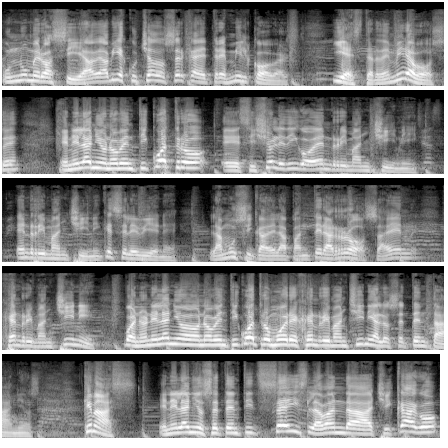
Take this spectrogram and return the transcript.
un número así. Había escuchado cerca de 3.000 covers. Yesterday, mira vos, ¿eh? En el año 94, eh, si yo le digo Henry Mancini, Henry Mancini, ¿qué se le viene? La música de la Pantera Rosa, ¿eh? Henry Mancini. Bueno, en el año 94 muere Henry Mancini a los 70 años. ¿Qué más? En el año 76 la banda Chicago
